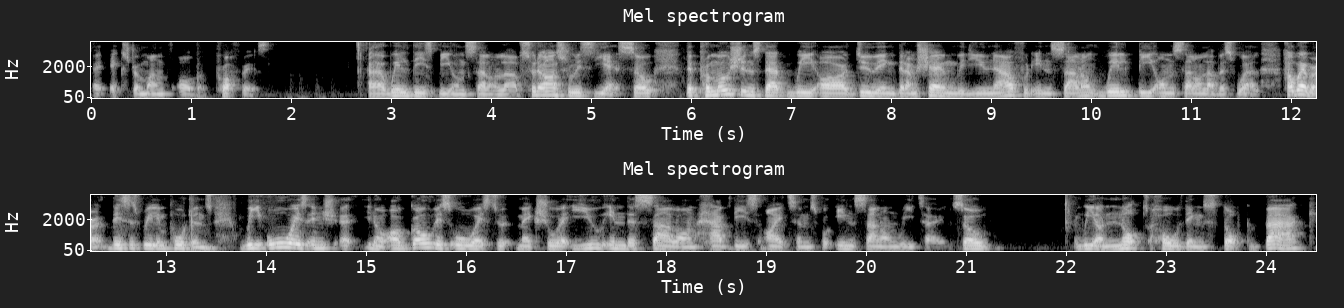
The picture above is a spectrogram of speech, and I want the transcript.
an extra month of profits. Uh, will these be on Salon Love? So the answer is yes. So the promotions that we are doing that I'm sharing with you now for in Salon will be on Salon Love as well. However, this is really important. We always, uh, you know, our goal is always to make sure that you in the salon have these items for in salon retail. So we are not holding stock back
